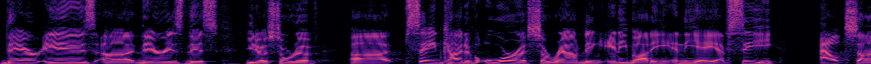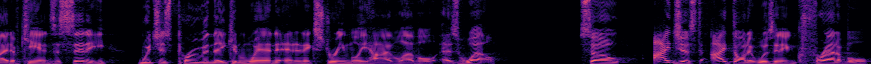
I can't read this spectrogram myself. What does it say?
there is uh, there is this you know sort of uh, same kind of aura surrounding anybody in the AFC outside of Kansas City, which has proven they can win at an extremely high level as well. So I just I thought it was an incredible,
